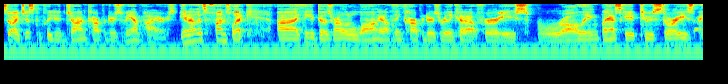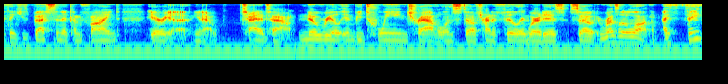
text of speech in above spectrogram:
So I just completed John Carpenter's Vampires. You know, it's a fun flick. Uh, I think it does run a little long. I don't think Carpenter's really cut out for a sprawling landscape to his stories. I think he's best in a confined area, you know, Chinatown. No real in between travel and stuff, trying to fill in where it is. So it runs a little long. I think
